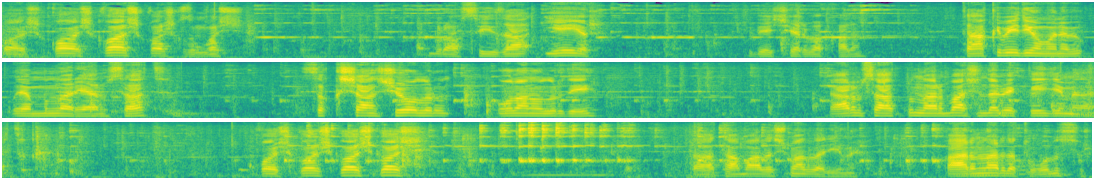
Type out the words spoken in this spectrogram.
Koş koş koş koş kızım koş. Burası iza yiyor. Bir de içeri bakalım. Takip ediyorum onu ben bunlar yarım saat. Sıkışan şey olur olan olur diye. Yarım saat bunların başında bekleyeceğim ben artık. Koş koş koş koş. Daha tam alışmadılar yeme. Karınlar da toğunu sür.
